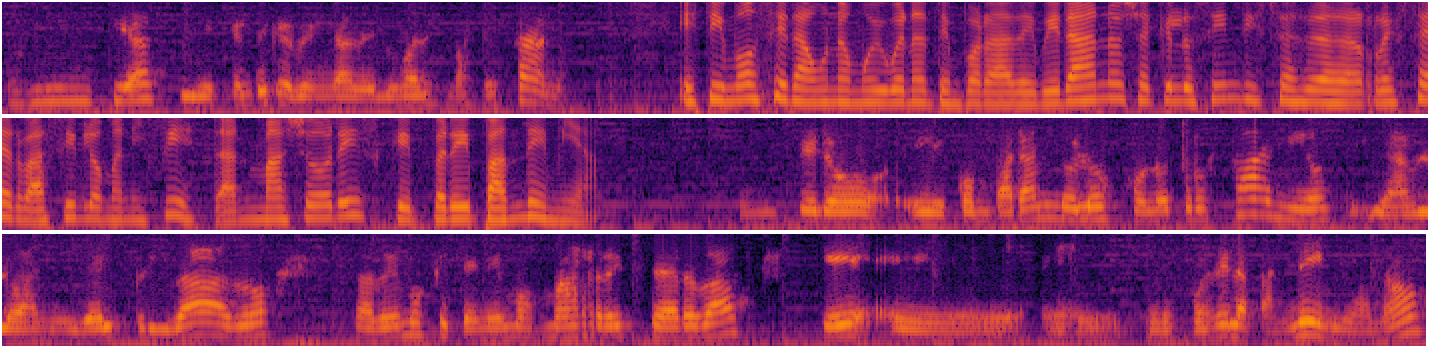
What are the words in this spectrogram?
provincias y de gente que venga de lugares más lejanos. Estimó será una muy buena temporada de verano, ya que los índices de reserva así lo manifiestan, mayores que pre-pandemia. Pero eh, comparándolos con otros años, y hablo a nivel privado, sabemos que tenemos más reservas que, eh, eh, después de la pandemia, ¿no?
